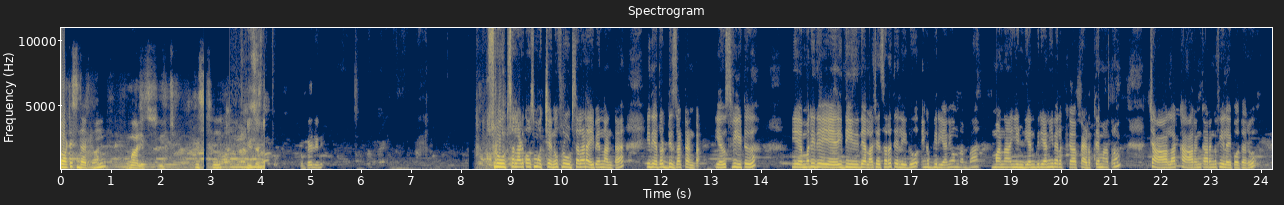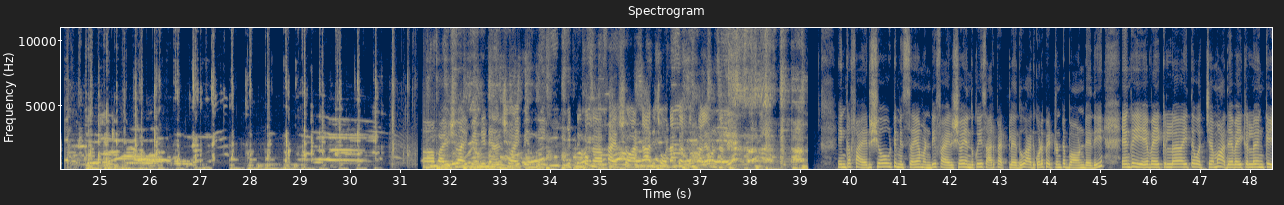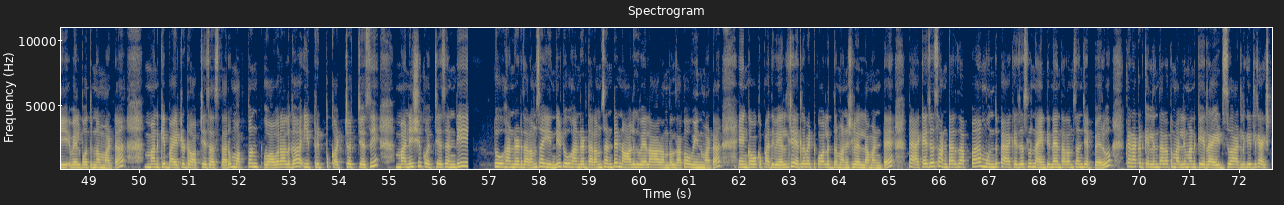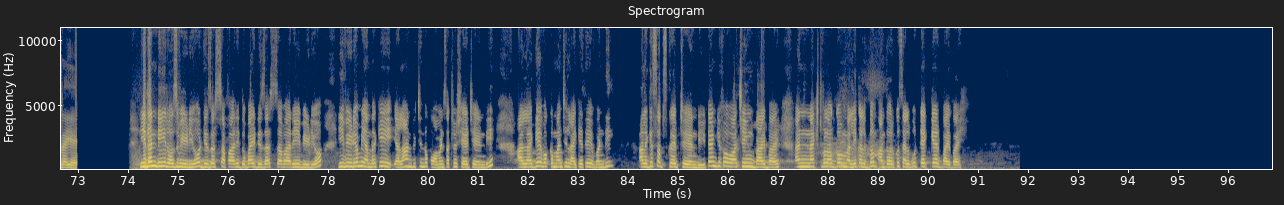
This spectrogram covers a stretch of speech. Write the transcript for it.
What is that one sweet. Sweet fruit salad కోసం వచ్చాను. ఫ్రూట్ సలాడ్ అయిపోయిందంట. ఇది ఏదో డిజర్ట్ అంట. ఏదో స్వీట్ ఏ మరి ఇది ఇది ఇది ఎలా చేశారో తెలియదు ఇంకా బిర్యానీ ఉందబ్బా. మన ఇండియన్ బిర్యానీ వీళ్ళకి పెడితే మాత్రం చాలా కారం కారంగా ఫీల్ అయిపోతారు. ఫైర్ షో అయిపోయింది డ్యాన్స్ షో అయిపోయింది. ఇప్పుడు ఇంకొక ఫైర్ షో అంట అది చూడడానికి వెళ్తాం భలే ఉంటుంది. ఇంకా ఫైర్ షో ఒకటి మిస్ అయ్యామండి. ఫైర్ షో ఎందుకు ఈసారి పెట్టలేదు? అది కూడా పెట్టుంటే బాగుండేది. ఇంకా ఏ వెహికల్లో అయితే వచ్చామో అదే వెహికల్లో ఇంకా వెళ్ళిపోతున్నాం అన్నమాట మనకి బయట డ్రాప్ చేసేస్తారు. మొత్తం ఓవరాల్గా ఈ ట్రిప్ ఖర్చు వచ్చేసి మనిషికి వచ్చేసండి టూ హండ్రెడ్ ధరమ్స్ అయ్యింది. టూ హండ్రెడ్ ధరమ్స్ అంటే నాలుగు వేల ఆరు వందల దాకా అయిందన్నమాట ఇంకా ఒక పదివేలు చేతిలో పెట్టుకోవాలి ఇద్దరు మనుషులు వెళ్ళామంటే. ప్యాకేజెస్ అంటారు తప్ప ముందు ప్యాకేజెస్లో నైంటీ నైన్ ధరమ్స్ అని చెప్పారు. కానీ అక్కడికి వెళ్ళిన తర్వాత మళ్ళీ మనకి రైడ్స్ వాటికి ఇట్లకి ఎక్స్ట్రా అయ్యాయి. ఇదండి ఈరోజు video. Desert safari Dubai desert safari video. ఈ వీడియో మీ అందరికీ ఎలా అనిపించిందో కామెంట్ సెక్షన్ షేర్ చేయండి. అలాగే ఒక మంచి లైక్ అయితే ఇవ్వండి. అలాగే సబ్స్క్రైబ్ చేయండి. Thank you for watching bye bye and next వ్లాగ్గా మళ్ళీ కలుద్దాం. అంతవరకు సెలవు. Take care bye bye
